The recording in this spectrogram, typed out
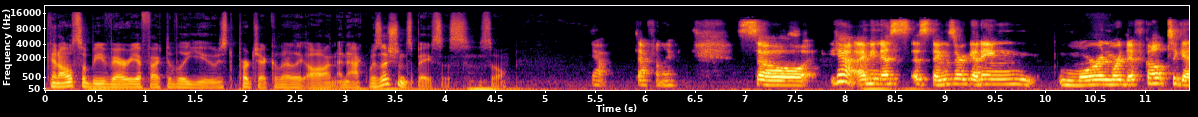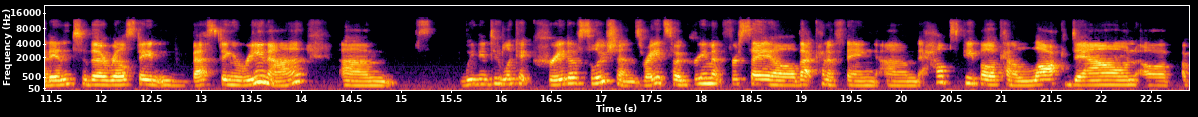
can also be very effectively used, particularly on an acquisitions basis. So, definitely. So yeah, I mean, as as things are getting more and more difficult to get into the real estate investing arena, um, we need to look at creative solutions, right? So agreement for sale, that kind of thing, um, helps people kind of lock down a, a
